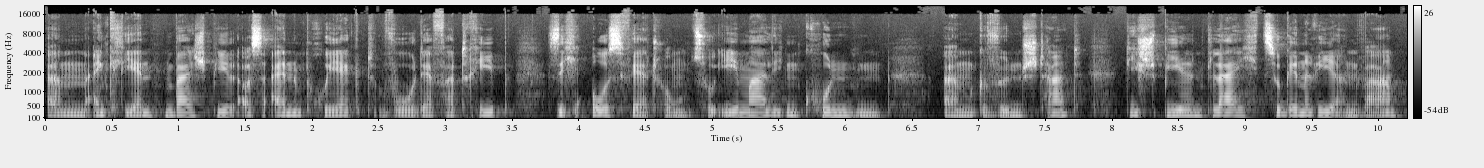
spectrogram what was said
Ähm, ein Klientenbeispiel aus einem Projekt, wo der Vertrieb sich Auswertungen zu ehemaligen Kunden ähm, gewünscht hat, die spielend leicht zu generieren war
